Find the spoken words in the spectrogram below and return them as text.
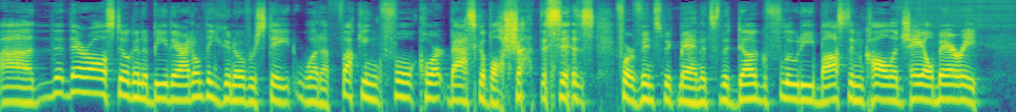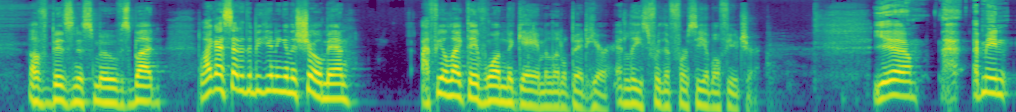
Uh, they're all still going to be there. I don't think you can overstate what a fucking full court basketball shot this is for Vince McMahon. It's the Doug Flutie Boston College Hail Mary of business moves. But like I said at the beginning of the show, man, I feel like they've won the game a little bit here, at least for the foreseeable future. Yeah. I mean,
